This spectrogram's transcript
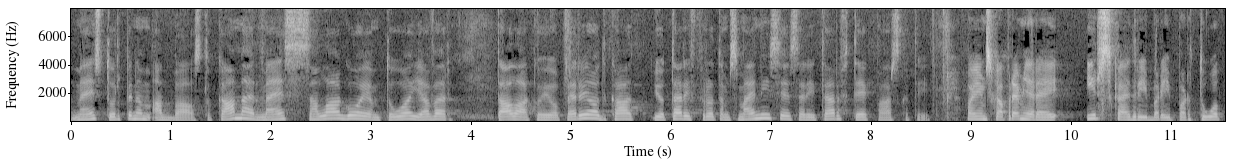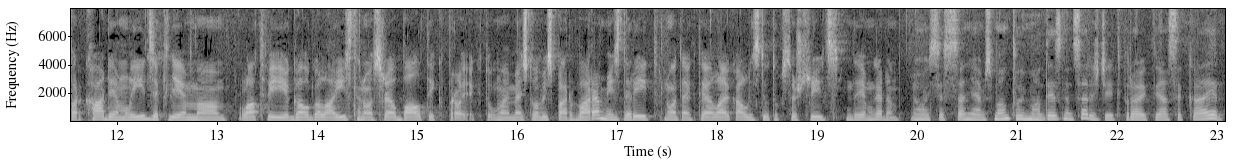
mēs turpinam atbalstu. Kamēr mēs salāgojam to jau ar tālākajo periodu, kā, jo tarifi, protams, mainīsies, arī tarifi tiek pārskatīti. Vai jums kā premjerei ir skaidrība arī par to, par kādiem līdzekļiem uh, Latvija gal galā īstenos Rail Baltica projektu, un vai mēs to vispār varam izdarīt noteiktajā laikā līdz 2030. gadam? Jo, es esmu saņēmis mantojumā diezgan sarežģītu projektu, jāsaka, kā ir.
